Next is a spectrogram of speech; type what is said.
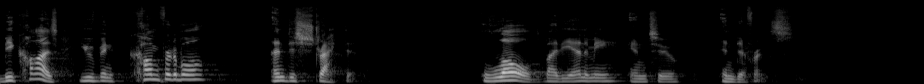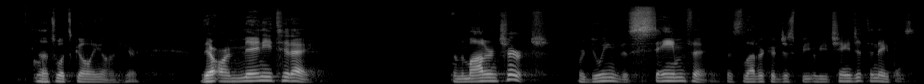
Because you've been comfortable and distracted, lulled by the enemy into indifference. That's what's going on here. There are many today in the modern church who are doing the same thing. This letter could just be, we change it to Naples.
